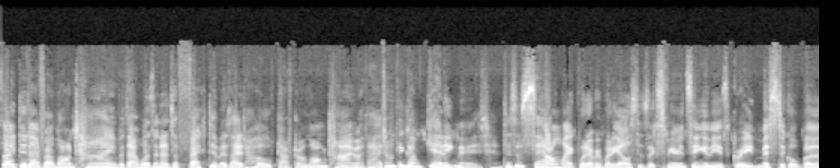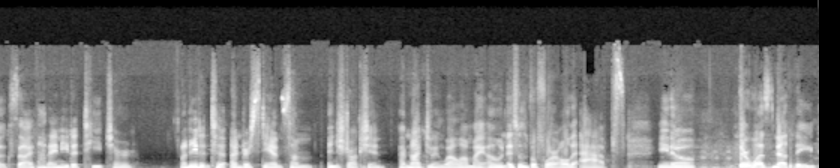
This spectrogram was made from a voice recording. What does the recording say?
so I did that for a long time, but that wasn't as effective as I had hoped after a long time. I thought, I don't think I'm getting it. It doesn't sound like what everybody else is experiencing in these great mystical books. So I thought I need a teacher. I needed to understand some instruction. I'm not doing well on my own. This was before all the apps, you know. there was nothing,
